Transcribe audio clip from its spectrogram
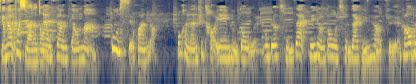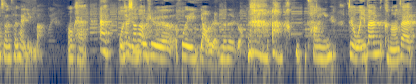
有没有不喜欢的动物？大象、角马，不喜欢的。我很难去讨厌一种动物，我觉得存在一种动物存在，肯定它有资源。可能我不喜欢彩彩蝇吧。OK，哎，我就相当就是会咬人的那种 苍蝇。对我一般可能在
